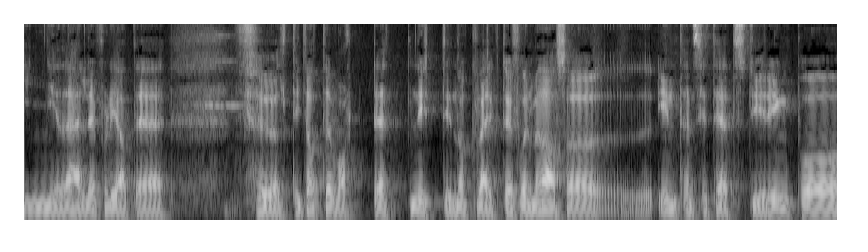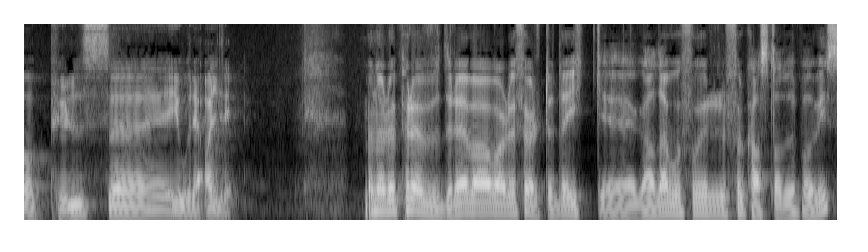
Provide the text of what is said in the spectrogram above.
inn i det heller, fordi at jeg følte ikke at det ble et nyttig nok verktøy for meg. Da. Så intensitetsstyring på puls gjorde jeg aldri. Men når du prøvde det, hva var det du følte det ikke ga deg? Hvorfor forkasta du det på det vis?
